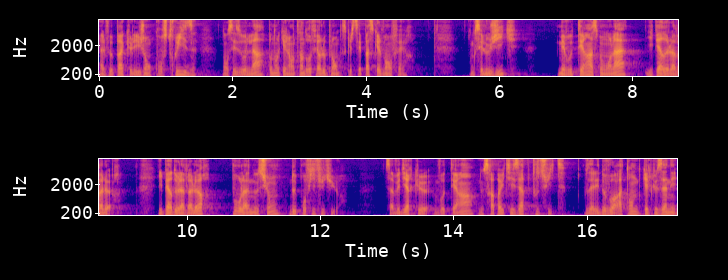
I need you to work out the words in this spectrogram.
Elle ne veut pas que les gens construisent dans ces zones-là pendant qu'elle est en train de refaire le plan parce qu'elle ne sait pas ce qu'elle va en faire. Donc c'est logique, mais votre terrain à ce moment-là, il perd de la valeur. Il perd de la valeur pour la notion de profit futur ça veut dire que votre terrain ne sera pas utilisable tout de suite. Vous allez devoir attendre quelques années.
